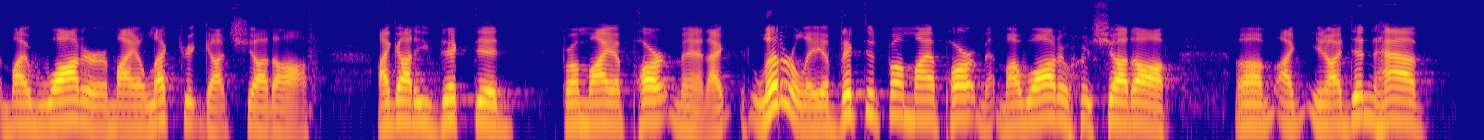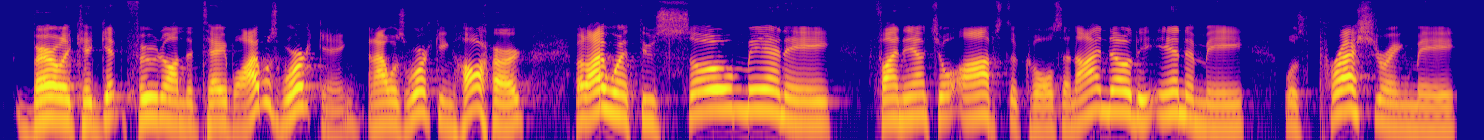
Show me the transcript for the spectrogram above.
My water, my electric got shut off. I got evicted from my apartment. I literally evicted from my apartment. My water was shut off. Um, I, you know, I didn't have, barely could get food on the table. I was working, and I was working hard, but I went through so many financial obstacles, and I know the enemy was pressuring me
